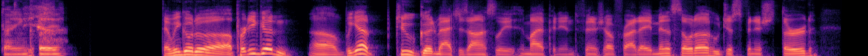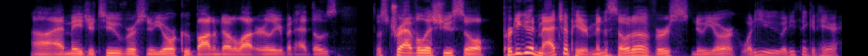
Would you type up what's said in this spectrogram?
Donnie and Yeah. Then we go to a, a pretty good, uh, we got two good matches, honestly, in my opinion, to finish out Friday. Minnesota, who just finished third uh, at Major 2 versus New York, who bottomed out a lot earlier but had those those travel issues. So a pretty good matchup here. Minnesota versus New York. What do you what are you thinking here?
